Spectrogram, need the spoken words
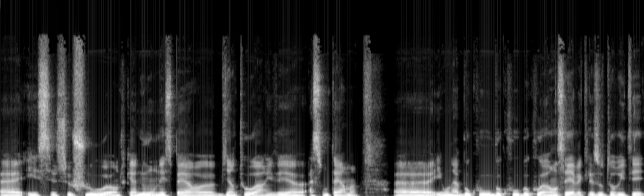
Euh, et ce flou, en tout cas, nous, on espère bientôt arriver à son terme. et on a beaucoup, beaucoup, beaucoup avancé avec les autorités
